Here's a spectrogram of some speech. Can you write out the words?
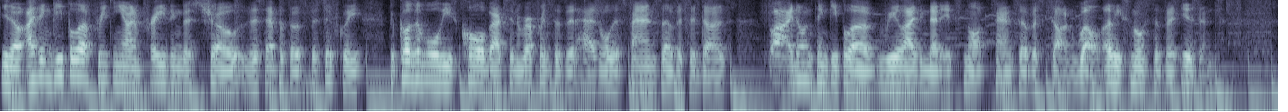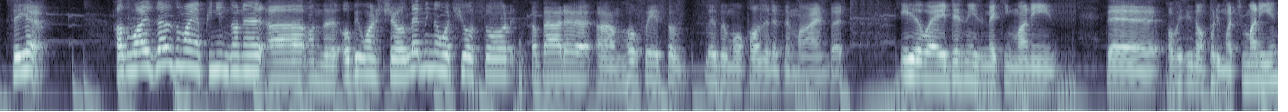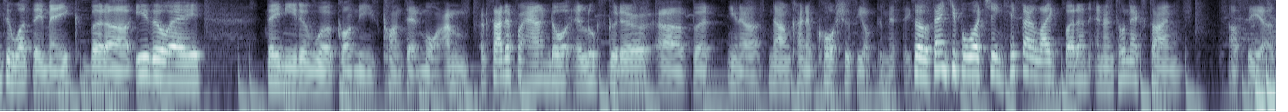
you know, I think people are freaking out and praising the show, this episode specifically, because of all these callbacks and references it has, all this fan service it does. But I don't think people are realizing that it's not fan service done well. At least most of it isn't. So yeah. Otherwise, those are my opinions on it, uh, on the Obi-Wan show. Let me know what your thought about it. Um, hopefully it's a little bit more positive than mine, but either way, Disney's making money. They're obviously not putting much money into what they make, but uh, either way, they need to work on these content more. I'm excited for Andor. It looks gooder, uh, but you know, now I'm kind of cautiously optimistic. So thank you for watching. Hit that like button, and until next time, I'll see you.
